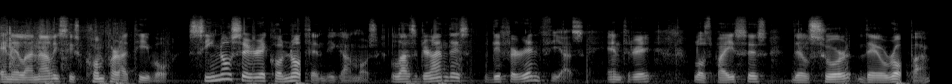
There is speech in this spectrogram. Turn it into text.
en el análisis comparativo, si no se reconocen, digamos, las grandes diferencias entre los países del sur de Europa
